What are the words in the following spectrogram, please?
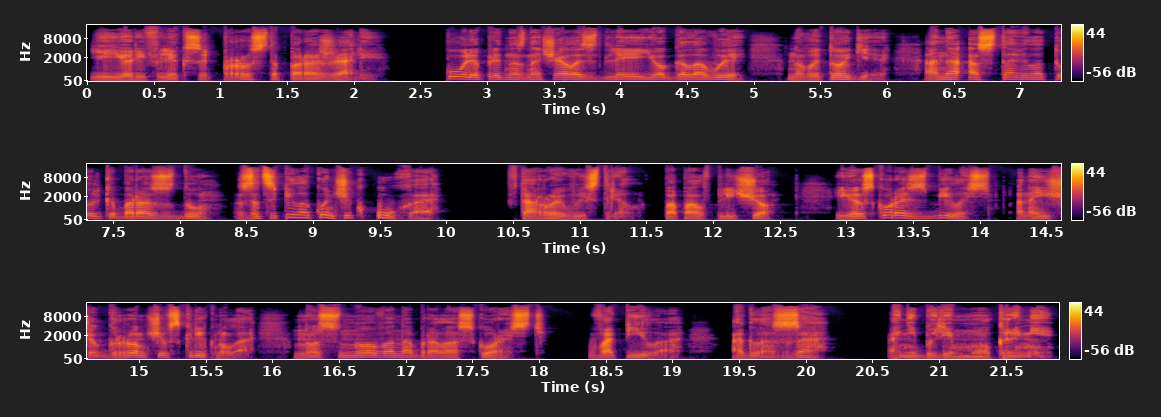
Ее рефлексы просто поражали. Пуля предназначалась для ее головы, но в итоге она оставила только борозду, зацепила кончик уха. Второй выстрел попал в плечо. Ее скорость сбилась, она еще громче вскрикнула, но снова набрала скорость. Вопила, а глаза, они были мокрыми.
